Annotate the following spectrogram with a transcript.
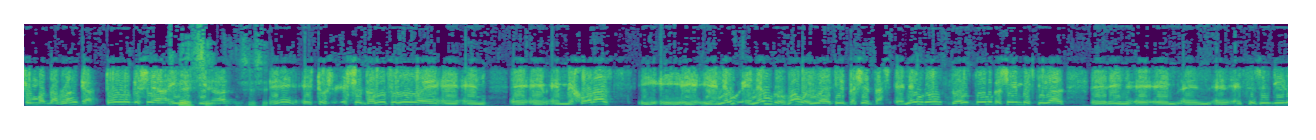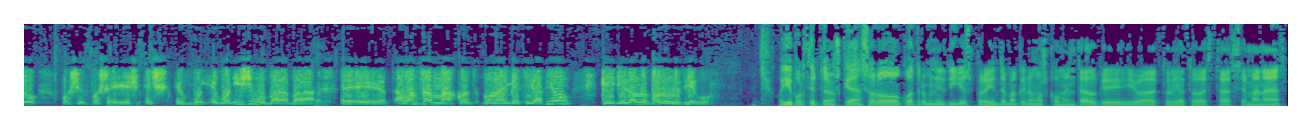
son batas blancas. Todo lo que sea investigar, ¿eh? esto se traduce luego en, mejoras y, en, euros, vamos, iba a decir pesetas, en euros, todo, lo que sea investigar en, este sentido, pues, pues es, es, muy, buenísimo para, para eh, eh, avanzan más con, la investigación que, quedando palos de ciego. Oye, por cierto, nos quedan solo cuatro minutillos, pero hay un tema que no hemos comentado que lleva de actualidad todas estas semanas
